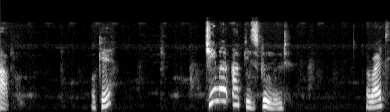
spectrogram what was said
app. Okay? Gmail app is good. Alright?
